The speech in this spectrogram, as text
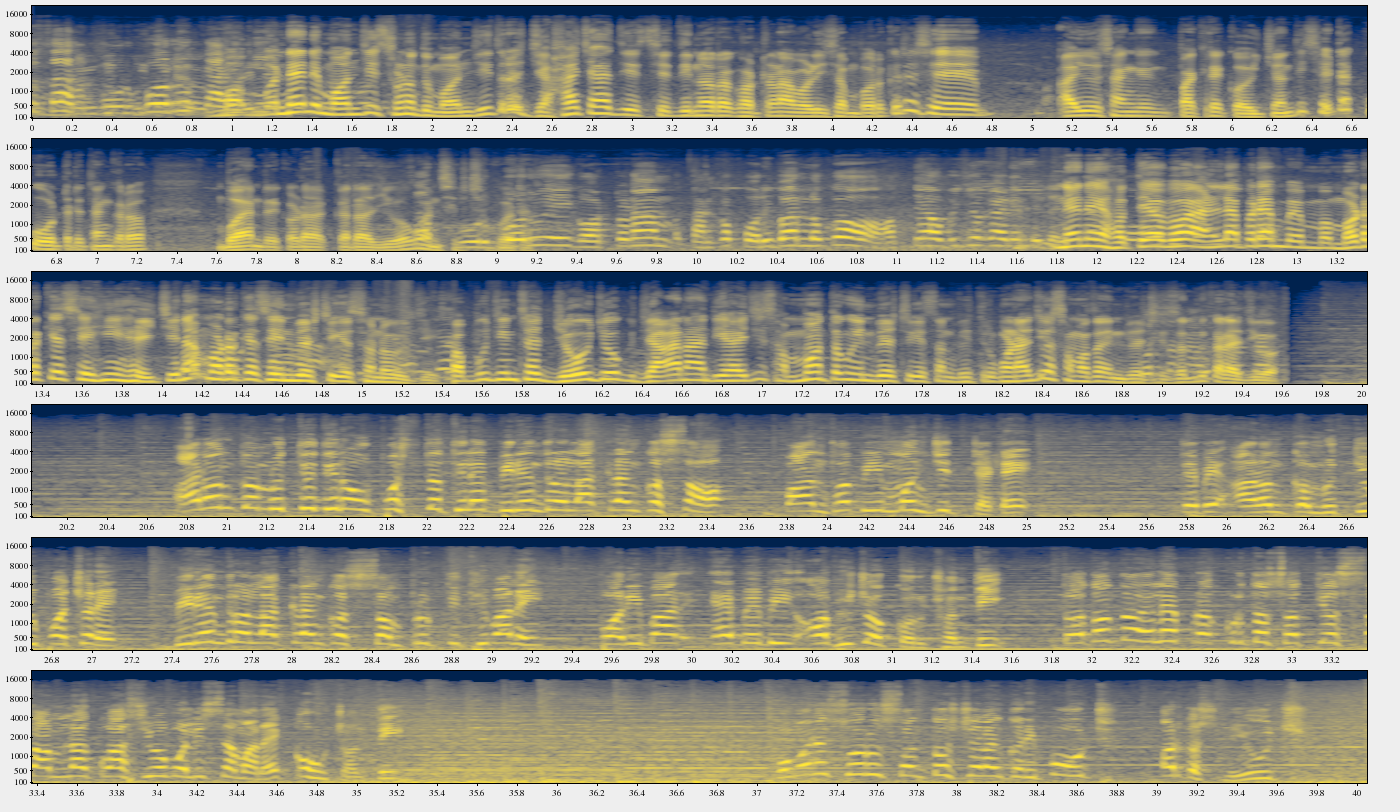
নাই নাই মঞ্জিত শুনতু মঞ্জিতর যাহা যাহা সে দিনর ঘটনাবলী সম্পর্কে সে আইও সাংগে পাখে কিন্তু সেটা কোর্টরে তাঁর বয়ান রেকর্ড করা ওয়ান সিক্সটি ফোর না না হত্যা আনলা পরে মর্ডর কেস হি হয়েছি না মর্ডর কেস ইনভেস্টিগেশন হচ্ছে সবু জিনিস যে যে যা না দিয়া হয়েছে সমস্ত ইনভেস্টিগেশন ভিতরক অণাযিব সমস্ত ইনভেস্টিগেশন করা আনন্দ মৃত্যু দিন উপস্থিত লে বীরেন্দ্র লাকড়া বান্ধবী মঞ্জিত টেটে তেবে আনন্দ মৃত্যু পছরে বীরেন্দ্র লাকড়াঙ্ক সম্পৃক্তি থিবা নেই পরিবার এবে বি অভিযোগ করুছন্তি তদন্ত হলে প্রকৃত সত্য সামনাকু আসিব বলি সেমানে কহুছন্তি ভুবনেশ্বরু সন্তোষ জেলাঙ্ক রিপোর্ট অর্গস নিউজ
